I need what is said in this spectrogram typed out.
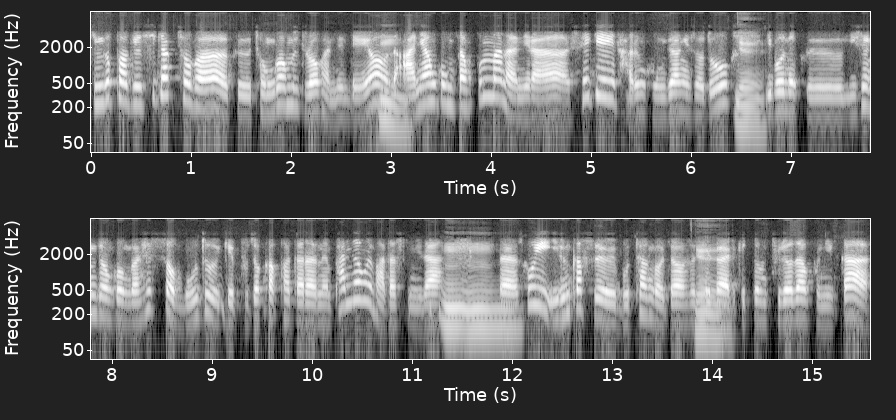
긴급하게 식약처가 그 점검을 들어갔는데요. 음. 안양 공장뿐만 아니라 세 개의 다른 공장에서도 예. 이번에 그 위생 점검과 햇섭 모두 이렇게 부적합하다라는 판정을 받았습니다. 음. 음. 그러니까 소위 이름값을 못한 거죠. 그래서 예. 제가 이렇게 좀 들여다 보니까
